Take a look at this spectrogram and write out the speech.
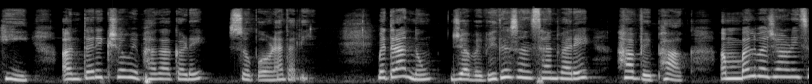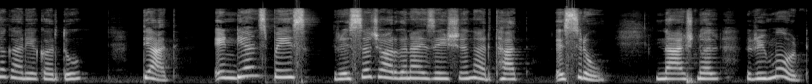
ही अंतरिक्ष विभागाकडे सोपवण्यात आली. मित्रांनो ज्या विविध संस्थांद्वारे हा विभाग अंमलबजावणीचं कार्य करतो त्यात इंडियन स्पेस रिसर्च ऑर्गनायझेशन अर्थात ISRO national remote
